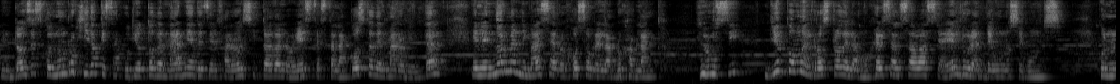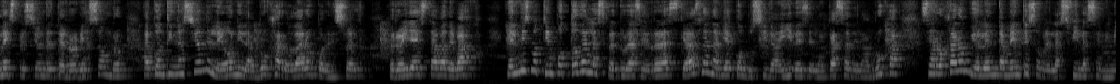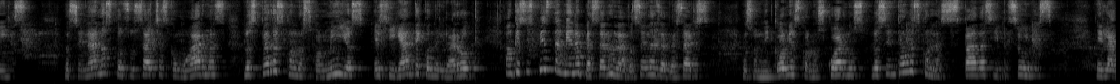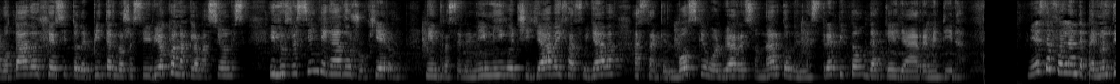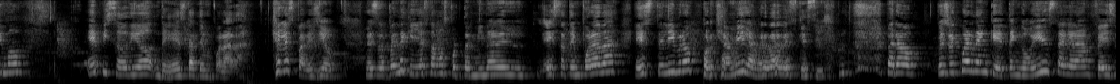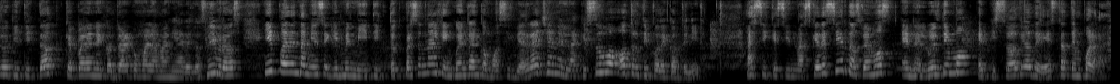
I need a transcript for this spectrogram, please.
Entonces, con un rugido que sacudió toda Narnia desde el farol situado al oeste hasta la costa del mar oriental, el enorme animal se arrojó sobre la bruja blanca. Lucy vio cómo el rostro de la mujer se alzaba hacia él durante unos segundos. Con una expresión de terror y asombro, a continuación el león y la bruja rodaron por el suelo, pero ella estaba debajo, y al mismo tiempo todas las criaturas guerreras que Aslan había conducido ahí desde la casa de la bruja se arrojaron violentamente sobre las filas enemigas los enanos con sus hachas como armas, los perros con los colmillos, el gigante con el garrote, aunque sus pies también aplastaron a docenas de adversarios, los unicornios con los cuernos, los centauros con las espadas y pezuñas. El agotado ejército de Peter los recibió con aclamaciones, y los recién llegados rugieron, mientras el enemigo chillaba y farfullaba hasta que el bosque volvió a resonar con el estrépito de aquella arremetida. Y este fue el antepenúltimo episodio de esta temporada. ¿Qué les pareció? ¿Les sorprende que ya estamos por terminar esta temporada, este libro? Porque a mí la verdad es que sí. Pero pues recuerden que tengo Instagram, Facebook y TikTok que pueden encontrar como la manía de los libros y pueden también seguirme en mi TikTok personal que encuentran como Silvia Drachen en la que subo otro tipo de contenido. Así que sin más que decir, nos vemos en el último episodio de esta temporada.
